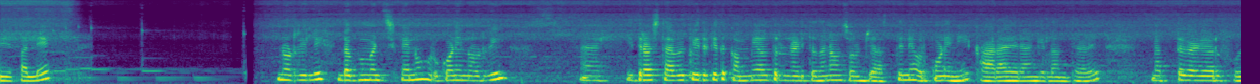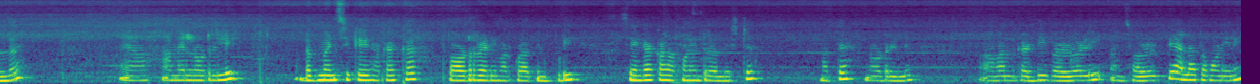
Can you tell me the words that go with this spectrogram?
ರೀ ಪಲ್ಯ. ನೋಡ್ರಿ ಇಲ್ಲಿ ಡಬ್ಬು ಮೆಣಸಿಕಾಯಿನೂ ಹುರ್ಕೊಂಡು ನೋಡ್ರಿ. ಇದ್ರಷ್ಟು ಆಗಬೇಕು ಇದಕ್ಕಿಂತ ಕಮ್ಮಿ ಆದ್ರೂ ನಡೀತದ. ನಾವು ಸ್ವಲ್ಪ ಜಾಸ್ತಿನೇ ಹುರ್ಕೊಂಡಿನಿ ಖಾರ ಇರಂಗಿಲ್ಲ ಅಂಥೇಳಿ ಮೆತ್ತಗಳ್ಯಾರು ಫುಲ್ ಆಮೇಲೆ ನೋಡ್ರಿ ಇಲ್ಲಿ ಡಬ್ಬು ಮೆಣಸಿಕಾಯಿ ಹಾಕಕ್ಕೆ ಪೌಡ್ರ್ ರೆಡಿ ಮಾಡ್ಕೊಳತ್ತೀನಿ ಪುಡಿ. ಶೇಂಗಾ ಕಾಳು ಹಾಕೊಂಡಿನ್ರಿ ಒಂದಿಷ್ಟು. ಮತ್ತು ನೋಡ್ರಿ ಇಲ್ಲಿ ಒಂದು ಗಡ್ಡಿ ಬೆಳ್ಳುಳ್ಳಿ, ಒಂದು ಸ್ವಲ್ಪ ಎಲ್ಲ ತೊಗೊಂಡಿನಿ,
